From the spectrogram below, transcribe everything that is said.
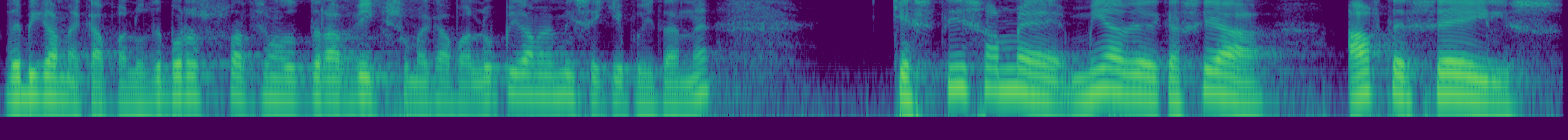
Δεν πήγαμε κάπου αλλού. Δεν προσπαθήσαμε να το τραβήξουμε κάπου αλλού. Πήγαμε εμείς εκεί που ήταν. Και στήσαμε μια διαδικασία after sales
